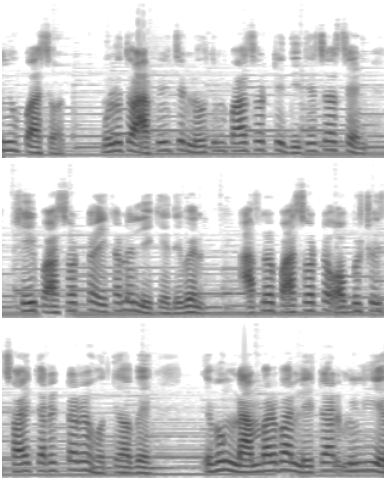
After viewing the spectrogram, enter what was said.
নিউ পাসওয়ার্ড মূলত আপনি যে নতুন পাসওয়ার্ডটি দিতে চাচ্ছেন, সেই পাসওয়ার্ডটা এখানে লিখে দেবেন। আপনার পাসওয়ার্ডটা অবশ্যই ছয় ক্যারেক্টারের হতে হবে। এবং নাম্বার বা লেটার মিলিয়ে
